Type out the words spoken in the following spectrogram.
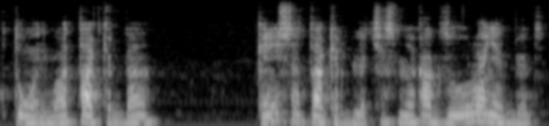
кто? У него атакер, да? Конечно, атакер, блять. Сейчас меня как зауронит, блять.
